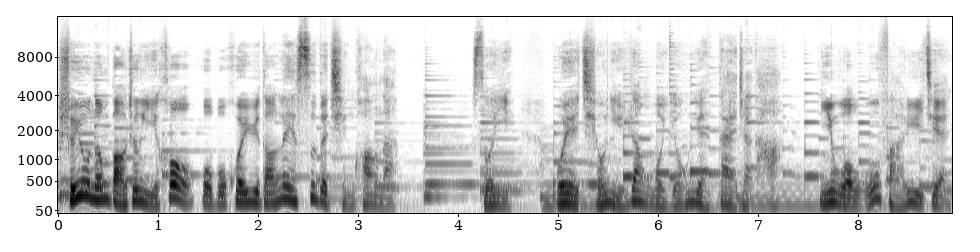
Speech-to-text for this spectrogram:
谁又能保证以后我不会遇到类似的情况呢？所以，我也求你让我永远带着它。你我无法预见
